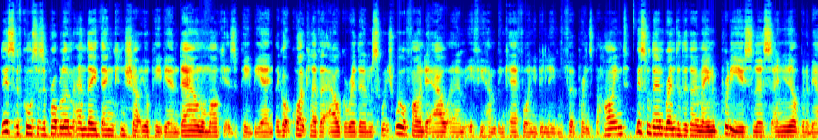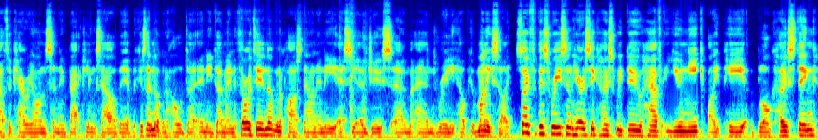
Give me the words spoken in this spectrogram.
This, of course, is a problem, and they then can shut your PBN down or mark it as a PBN. They've got quite clever algorithms which will find it out um, if you haven't been careful and you've been leaving footprints behind. This will then render the domain pretty useless, and you're not going to be able to carry on sending backlinks out of it because they're not going to hold uh, any domain authority, they're not going to pass down any SEO juice um, and really help your money site. So, for this reason, here at SeekaHost, we do have unique IP blog hosting.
